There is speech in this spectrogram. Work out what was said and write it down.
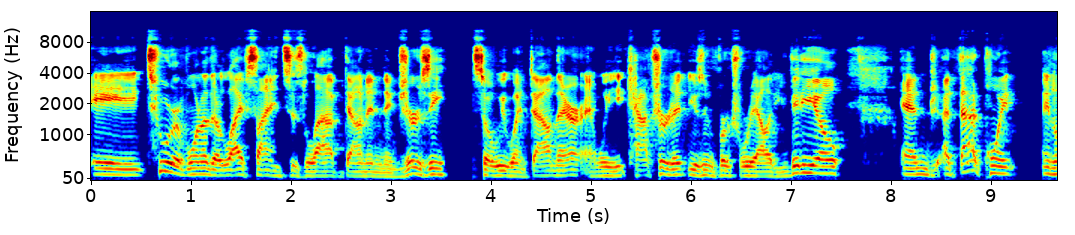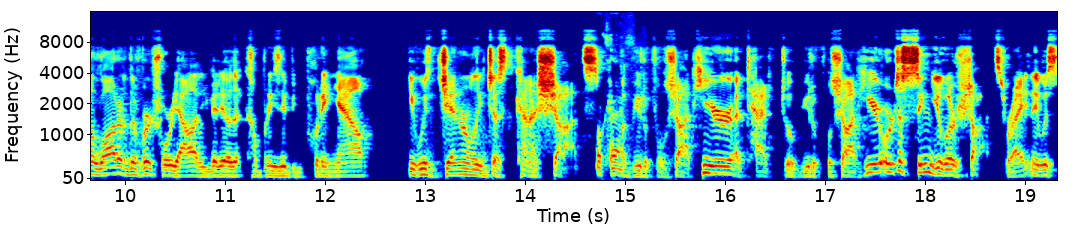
a tour of one of their life sciences lab down in New Jersey. So we went down there and we captured it using virtual reality video. And at that point, in a lot of the virtual reality video that companies have been putting out, it was generally just kind of shots. Okay. A beautiful shot here attached to a beautiful shot here, or just singular shots, right? It was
